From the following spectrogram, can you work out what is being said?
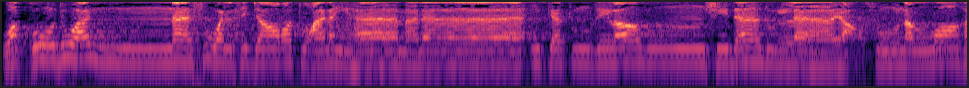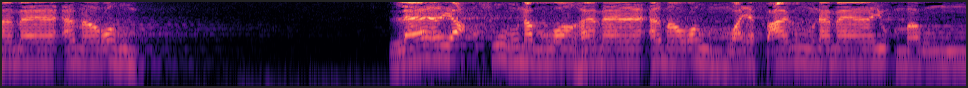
وقودها الناس والحجارة عليها ملائكة غلاظ شداد لا يعصون الله ما امرهم ۖ لا يعصون الله ما أمرهم ويفعلون ما يؤمرون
